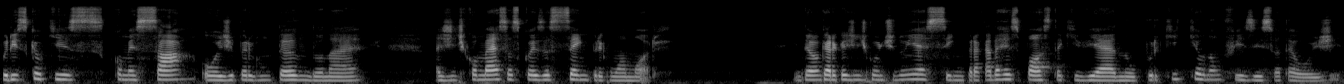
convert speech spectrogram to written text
Por isso que eu quis começar hoje perguntando, né? A gente começa as coisas sempre com amor. Então eu quero que a gente continue assim para cada resposta que vier no por que, que eu não fiz isso até hoje.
